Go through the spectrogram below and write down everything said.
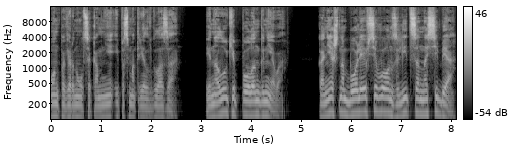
Он повернулся ко мне и посмотрел в глаза. И на луке полон гнева. Конечно, более всего он злится на себя,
